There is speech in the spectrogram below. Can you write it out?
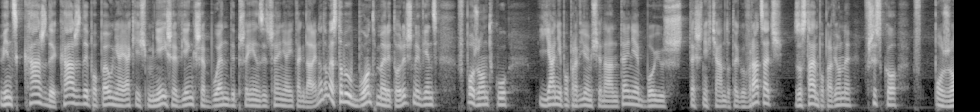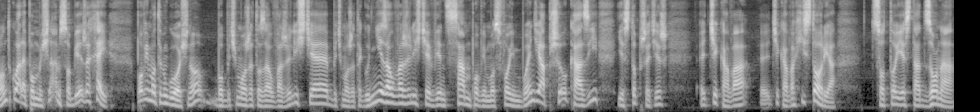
Więc każdy, każdy popełnia jakieś mniejsze, większe błędy, przejęzyczenia i tak dalej. Natomiast to był błąd merytoryczny, więc w porządku. Ja nie poprawiłem się na antenie, bo już też nie chciałem do tego wracać. Zostałem poprawiony, wszystko w porządku, ale pomyślałem sobie, że hej, Powiem o tym głośno, bo być może to zauważyliście, być może tego nie zauważyliście, więc sam powiem o swoim błędzie, a przy okazji jest to przecież e, ciekawa, e, ciekawa historia. Co to jest ta zona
